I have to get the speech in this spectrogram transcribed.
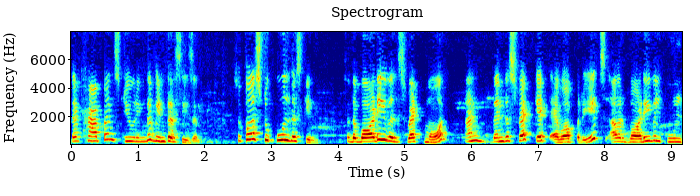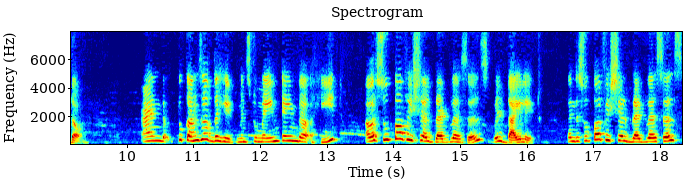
that happens during the winter season. So first to cool the skin. So the body will sweat more. And when the sweat get evaporates our body will cool down. And to conserve the heat means to maintain the heat our superficial blood vessels will dilate when the superficial blood vessels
